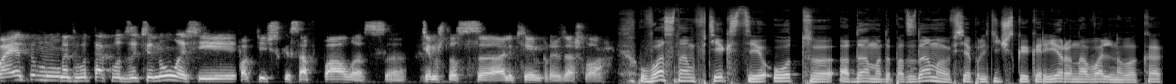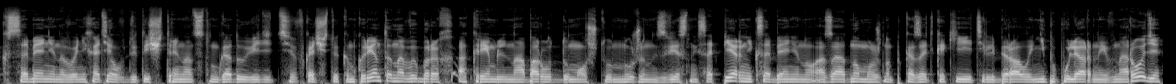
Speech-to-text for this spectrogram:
Поэтому это вот так вот затянулось и фактически совпало с тем, что с Алексеем произошло. У вас там в тексте от Адама до Потсдама вся политическая карьера Навального. Как Собянин его не хотел в 2013 году видеть в качестве конкурента на выборах, а Кремль, наоборот, думал, что нужен известный соперник Собянину, а заодно можно показать, какие эти либералы непопулярные в народе.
